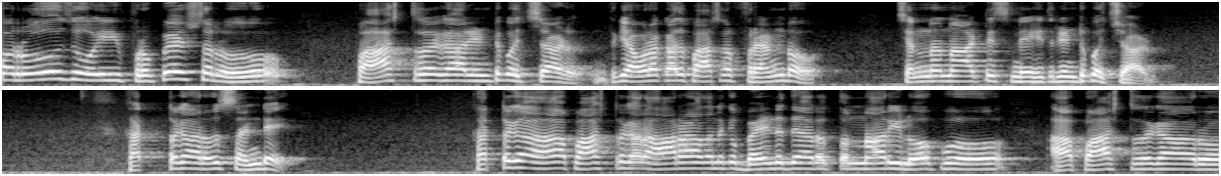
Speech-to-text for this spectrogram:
రోజు ఈ ప్రొఫెసరు పాస్టర్ గారి ఇంటికి వచ్చాడు. ఇంతకీ ఎవరో కాదు పాస్టర్ ఫ్రెండు. చిన్ననాటి స్నేహితుడింటికి వచ్చాడు కరెక్ట్గా రోజు సండే. కరెక్ట్గా పాస్టర్ గారు ఆరాధనకి బయలుదేరుతున్నారు. ఈ లోపు ఆ పాస్టర్ గారు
